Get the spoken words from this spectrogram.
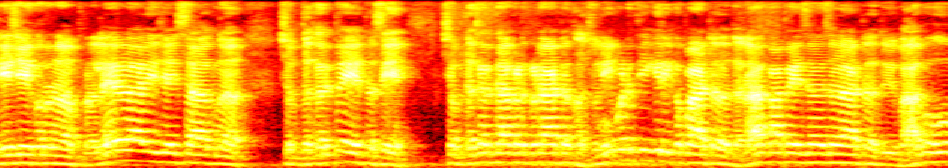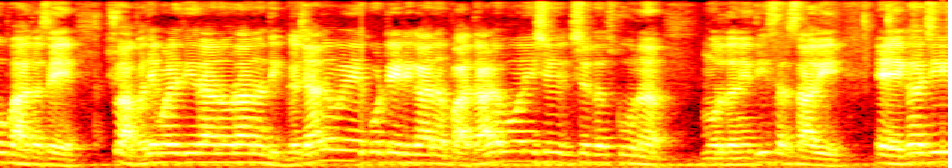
तेजे करून प्रलय जैसा अग्न शब्द करता येत असे शब्द करता कडकडाट खचुनी पडती गिरी कपाट धरा कापे जळजळाट द्विभाग हो पाहत असे श्वापदे पळती रानो रान दिग्गजान वेळे कोटे ठिकाण पाताळ भुवनी शतचकून मूर्धनी ती सरसावी एकाची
